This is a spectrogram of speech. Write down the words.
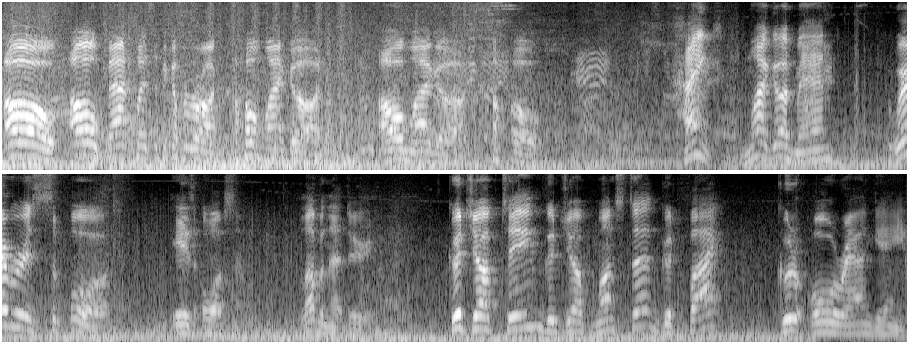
Oh, oh, bad place to pick up a rock. Oh my god. Oh my god. Oh. Hank, my god, man. Whoever is support is awesome. Loving that dude. Good job, team. Good job, monster. Good fight. Good all-round game.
